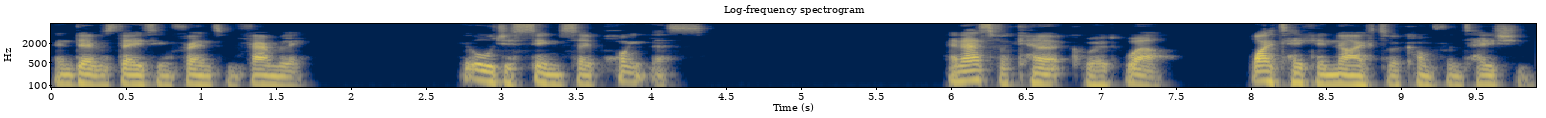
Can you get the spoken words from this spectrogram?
and devastating friends and family. It all just seems so pointless. And as for Kirkwood, well, why take a knife to a confrontation?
